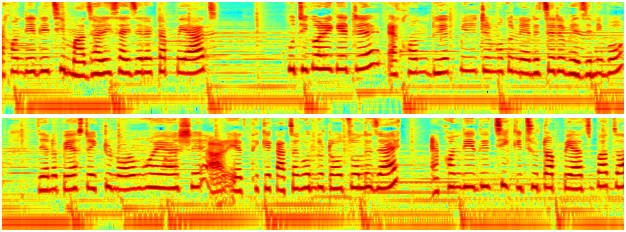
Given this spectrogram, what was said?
এখন দিয়ে দিচ্ছি মাঝারি সাইজের একটা পেঁয়াজ। কুচি করে কেটে এখন দু এক মিনিটের মতো নেড়ে চেড়ে ভেজে নিব যেন পেঁয়াজটা একটু নরম হয়ে আসে আর এর থেকে কাঁচা গন্ধটাও চলে যায়। এখন দিয়ে দিচ্ছি কিছুটা পেঁয়াজ বাটা।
